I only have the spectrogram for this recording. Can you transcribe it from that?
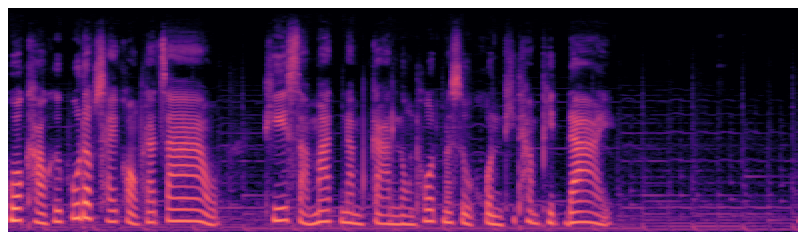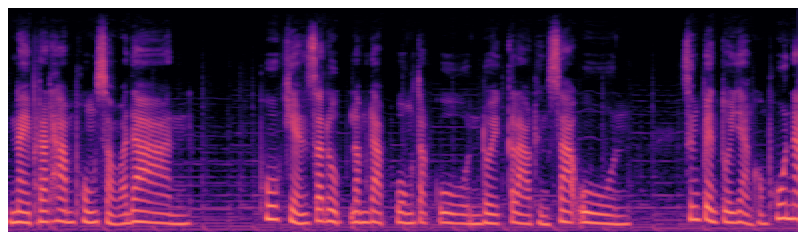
พวกเขาคือผู้รับใช้ของพระเจ้าที่สามารถนำการลงโทษมาสู่คนที่ทำผิดได้ ในพระธรรมพงศาวดาร ผู้เขียนสรุปลำดับวงตระกูลโดยกล่าวถึงซาอูล ซึ่งเป็นตัวอย่างของผู้น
